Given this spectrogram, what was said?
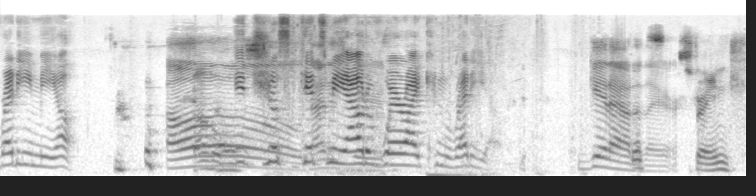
ready me up. Oh, It just gets me is out of where I can ready up. Get out of there. strange.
